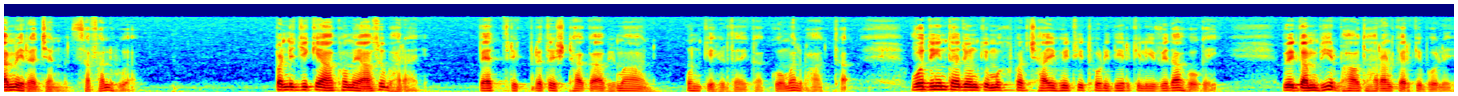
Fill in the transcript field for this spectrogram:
अब मेरा जन्म सफल हुआ। पंडित जी की आँखों में आँसू भर आए। पैतृक प्रतिष्ठा का अभिमान उनके हृदय का कोमल भाग था। वो दीनता जो उनके मुख पर छाई हुई थी, थोड़ी देर के लिए विदा हो गई। वे गंभीर भाव धारण करके बोले,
